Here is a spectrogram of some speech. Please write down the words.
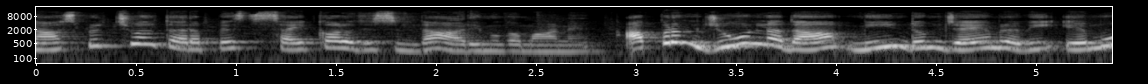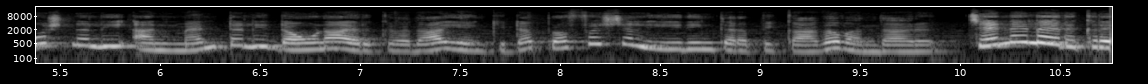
நான் ஸ்பிரிச்சுவல் தெரபிஸ்ட் சைக்காலஜிஸ்ட் தான் அறிமுகமானேன். அப்புறம் ஜூனில் தான் மீண்டும் Jayam Ravi emotionally and mentally டவுனாக இருக்கிறதா என்கிட்ட ப்ரொஃபஷனல் ஹீலிங் தெரப்பிக்காக வந்தார். சென்னையில் இருக்கிற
